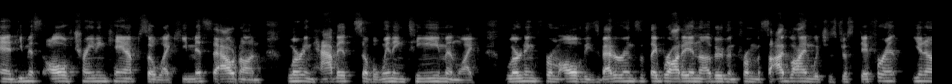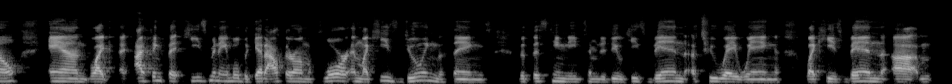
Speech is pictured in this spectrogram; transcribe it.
and he missed all of training camp. So like he missed out on learning habits of a winning team and like learning from all of these veterans that they brought in, other than from the sideline, which is just different, you know. And like I think that he's been able to get out there on the floor and like he's doing the things that this team needs him to do. He's been a two way wing, like he's been um,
